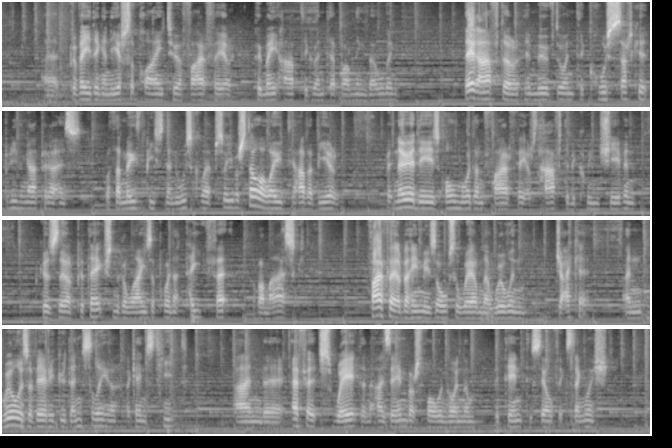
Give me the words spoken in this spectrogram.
uh, providing an air supply to a firefighter who might have to go into a burning building. Thereafter, it moved on to closed circuit breathing apparatus with a mouthpiece and a nose clip, so you were still allowed to have a beard. But nowadays, all modern firefighters have to be clean shaven because their protection relies upon a tight fit of a mask. Firefighter behind me is also wearing a woolen jacket, and wool is a very good insulator against heat and uh, if it's wet and it has embers falling on them, they tend to self-extinguish.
